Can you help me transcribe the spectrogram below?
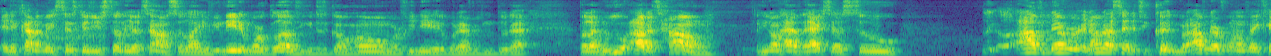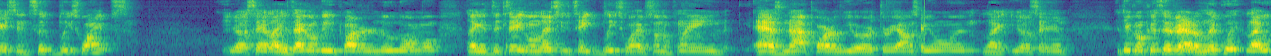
And it kind of makes sense because you're still in your town. So, like, if you needed more gloves, you can just go home, or if you needed whatever, you can do that. But, like, when you're out of town, and you don't have access to like, I've never and I'm not saying that you couldn't, but I've never went on vacation and took bleach wipes. You know what I'm saying? Like is that gonna be part of the new normal? Like is the they gonna let you take bleach wipes on a plane as not part of your three ounce carry on? Like, you know what I'm saying? Are they gonna consider that a liquid? Like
